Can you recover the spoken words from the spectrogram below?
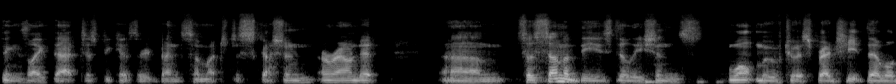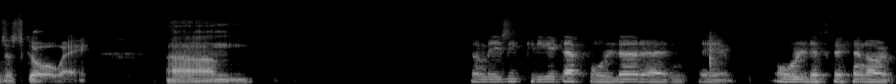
things like that, just because there'd been so much discussion around it. Um, so some of these deletions won't move to a spreadsheet, they will just go away. Um, So maybe create a folder and say old discussion or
